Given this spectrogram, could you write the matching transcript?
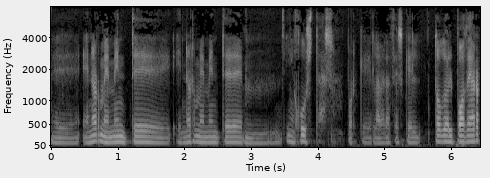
eh, enormemente, enormemente mm, injustas, porque la verdad es que todo el poder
